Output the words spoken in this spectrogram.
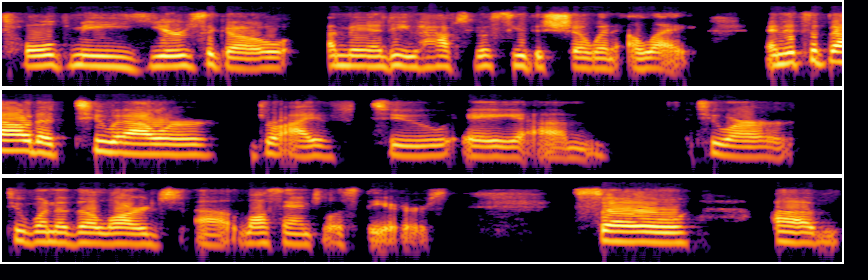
told me years ago, Amanda, you have to go see the show in LA, and it's about a two-hour drive to a um, to our to one of the large uh, Los Angeles theaters. So um,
